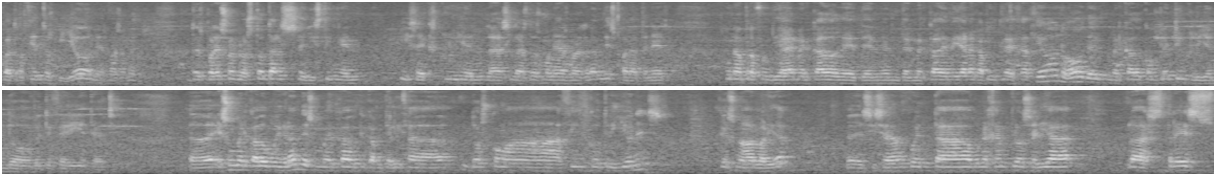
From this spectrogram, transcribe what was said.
400 billones más o menos. Entonces por eso los totals se distinguen y se excluyen las, las dos monedas más grandes para tener una profundidad de mercado del mercado de mediana capitalización o del mercado completo incluyendo BTC y ETH. Eh, es un mercado muy grande, es un mercado que capitaliza 2,5 trillones que es una barbaridad. Eh, si se dan cuenta, un ejemplo sería las tres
